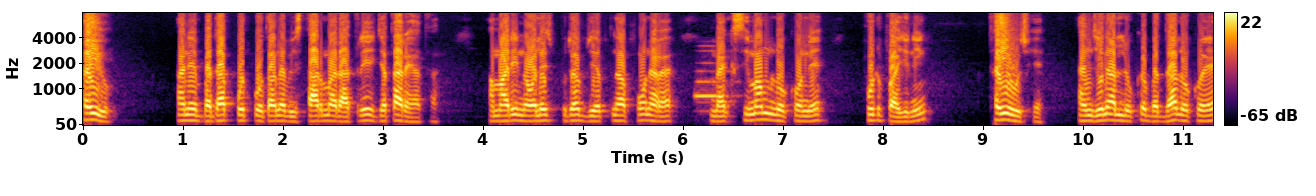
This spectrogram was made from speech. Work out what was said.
થયું અને બધા પોતપોતાના વિસ્તારમાં રાત્રે જતા રહ્યા હતા. અમારી નોલેજ મુજબ જેટના ફોન આવ્યા મેક્સિમમ લોકોને ફૂડ પોઈઝનિંગ થયું છે. અને જેના લોકો, બધા લોકોએ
